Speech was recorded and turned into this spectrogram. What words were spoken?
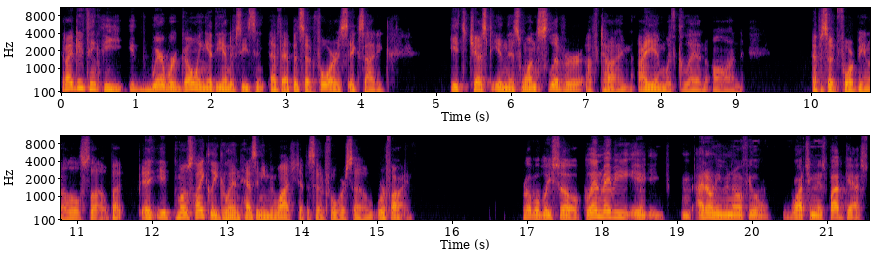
and I do think the where we're going at the end of season of episode four is exciting. It's just in this one sliver of time, I am with Glenn on episode four being a little slow, but it, it most likely Glenn hasn't even watched episode four, so we're fine. Probably so. Glenn, maybe eh, eh, I don't even know if you're watching this podcast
